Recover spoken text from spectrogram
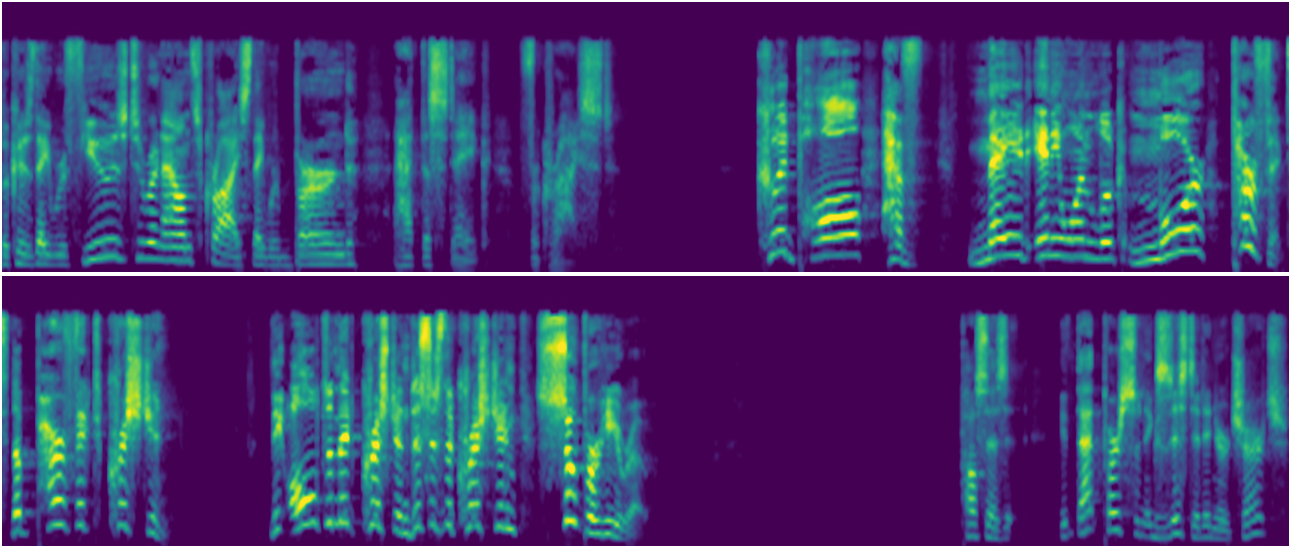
Because they refused to renounce Christ, they were burned at the stake for Christ. Could Paul have made anyone look more perfect? The perfect Christian. The ultimate Christian. This is the Christian superhero. Paul says if that person existed in your church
